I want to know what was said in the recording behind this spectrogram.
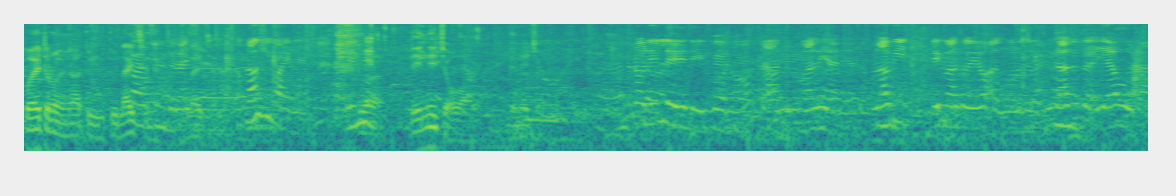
ပွဲတော်တော်များများသူသူလိုက်ချင်တယ်လိုက်ချင်တယ်ဘယ်လောက်ရှိပါလဲဒီနေ့လေးနှစ်ကျော်ပါလေးနှစ်ကျော်တော် တော်လေးလေးနေပေါ့နော်ဒါဒီမလေးရတယ်ဆိုဘယ်လောက်ဒီအိမ်မှာဆိုရောအကောလို့ဒီသားစုပဲအရင်ဟိုဒါ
